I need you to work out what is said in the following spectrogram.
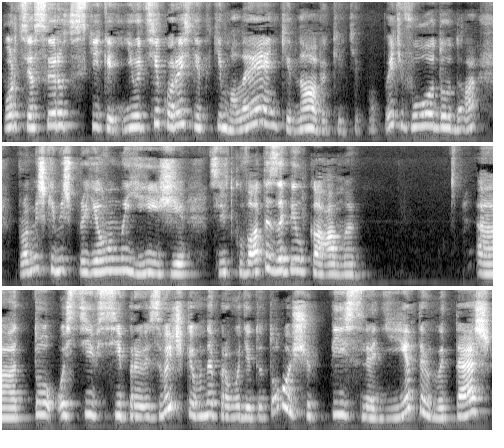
порція сиру це скільки. І оці корисні такі маленькі навики, типу пить воду, да? проміжки між прийомами їжі, слідкувати за білками. Е, То ось ці всі звички вони приводять до того, що після дієти ви теж,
